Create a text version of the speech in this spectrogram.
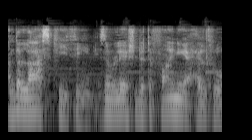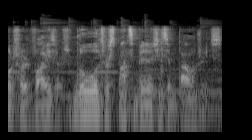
And the last key theme is in relation to defining a health role for advisors, roles, responsibilities and boundaries.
